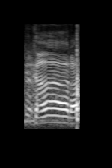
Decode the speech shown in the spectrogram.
Porra,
